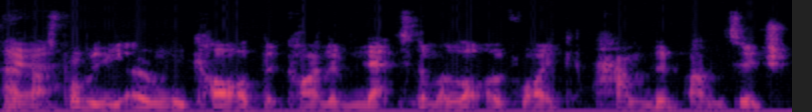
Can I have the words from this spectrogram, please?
And Yeah. that's probably the only card that kind of nets them a lot of like hand advantage.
